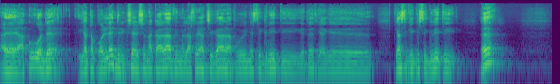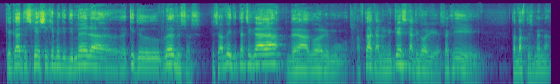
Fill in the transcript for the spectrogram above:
ε, ακούγονται για το κολέντρι, ξέρεις, ένα καράβι με λαθρέα τσιγάρα που είναι στην Κρήτη και τέτοια και πιάστηκε εκεί στην Κρήτη. Ε, και κάτι σχέση είχε με την τιμέρα εκεί του Προέδρου σας. Του Σαββίδη, τα τσιγάρα. Ναι, αγόρι μου. Αυτά κανονικές κατηγορίες, όχι τα βαφτισμένα.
